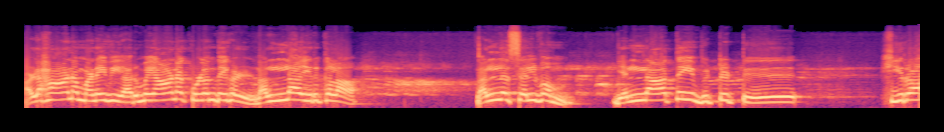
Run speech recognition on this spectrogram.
அழகான மனைவி அருமையான குழந்தைகள் நல்லா இருக்கலாம். நல்ல செல்வம். எல்லாத்தையும் விட்டுட்டு ஹிரா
